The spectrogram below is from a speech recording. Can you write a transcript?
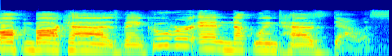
Foffenbach has Vancouver. And Nuckland has Dallas.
